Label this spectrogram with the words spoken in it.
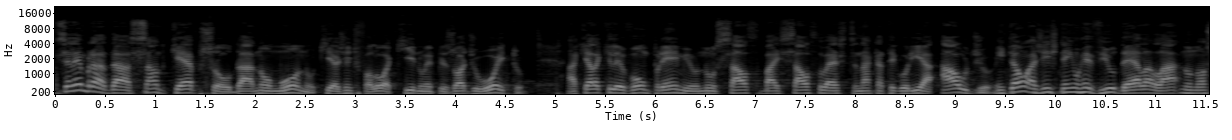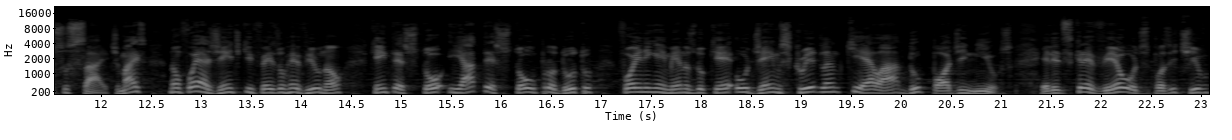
você lembra da Sound Capsule da Nomono que a gente falou aqui no episódio 8? Aquela que levou um prêmio no South by Southwest na categoria áudio? Então a gente tem um review dela lá no nosso site. Mas não foi a gente que fez o review, não. Quem testou e atestou o produto foi ninguém menos do que o James Cridland, que é lá do Pod News. Ele descreveu o dispositivo,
